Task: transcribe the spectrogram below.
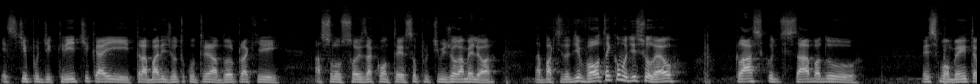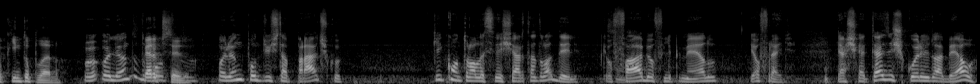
esse tipo de crítica e trabalhem junto com o treinador para que as soluções aconteçam para o time jogar melhor na partida de volta. E como disse o Léo, clássico de sábado, nesse momento, é o quinto plano. Olhando Espero ponto, que seja. Olhando do ponto de vista prático, quem controla esse vestiário está do lado dele. Que é o Fábio, é o Felipe Melo e é o Fred. E acho que até as escolhas do Abel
